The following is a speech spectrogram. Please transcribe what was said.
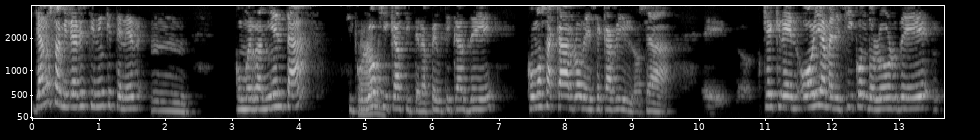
ya los familiares tienen que tener mmm, como herramientas psicológicas y terapéuticas de cómo sacarlo de ese carril. O sea, eh, ¿qué creen? Hoy amanecí con dolor de,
